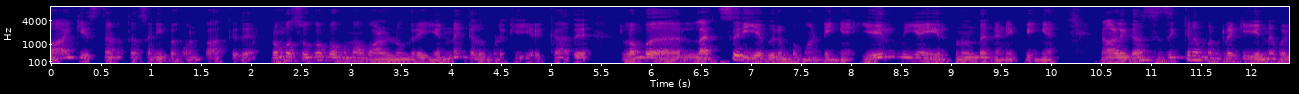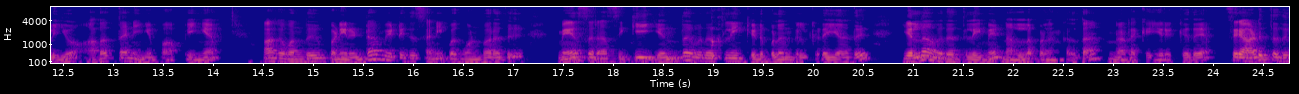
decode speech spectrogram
பாக்கியஸ்தானத்தை சனி பகவான் பார்க்குது ரொம்ப சுகபோகமா வாழணுங்கிற எண்ணங்கள் உங்களுக்கு இருக்காது. ரொம்ப லக்ஸரியை விரும்ப மாட்டீங்க. ஏழ்மையாக இருக்கணும்னு தான் நினைப்பீங்க. 4 காசு சிக்கனம் பண்ணுறதுக்கு என்ன வழியோ அதைத்தான் நீங்கள் பார்ப்பீங்க ஆக வந்து 12ஆம் வீட்டுக்கு சனி பகவான் வர்றது மேச ராசிக்கு எந்த விதத்திலயும் கெடுபலன்கள் கிடையாது. எல்லா விதத்துலையுமே நல்ல பலன்கள் தான் நடக்க இருக்குது. சரி அடுத்தது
